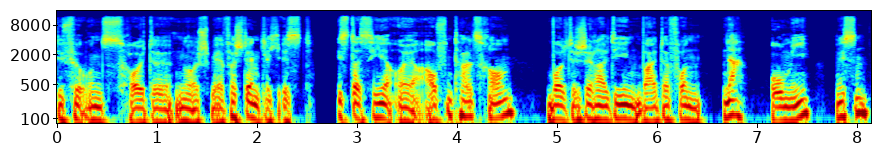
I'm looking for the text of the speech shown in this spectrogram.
die für uns heute nur schwer verständlich ist. Ist das hier euer Aufenthaltsraum? wollte Geraldine weiter von Na, Omi wissen.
